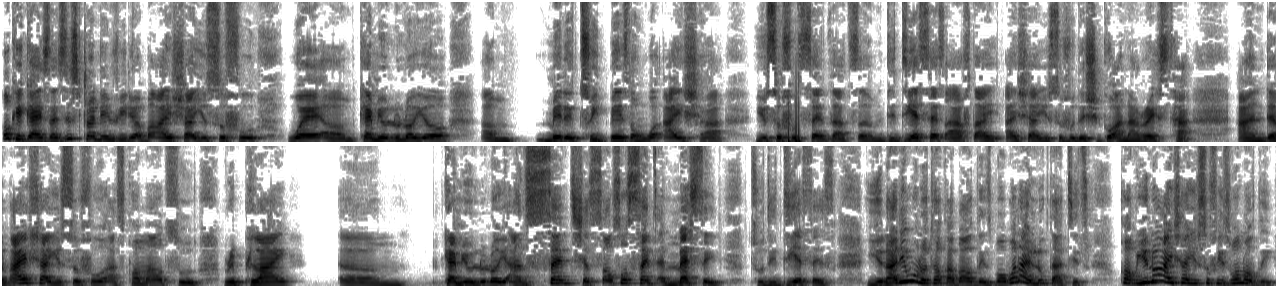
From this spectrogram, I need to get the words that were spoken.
Okay, guys, there's this trending video about Aisha Yesufu where um, Kemi Olunloyo um, made a tweet based on what Aisha Yesufu said that um, the DSS after Aisha Yesufu, they should go and arrest her. And um, Aisha Yesufu has come out to reply um, Kemi Olunloyo and sent, she has also sent a message to the DSS. You know, I didn't want to talk about this, but when I looked at it, come, you know, Aisha Yesufu is one of the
